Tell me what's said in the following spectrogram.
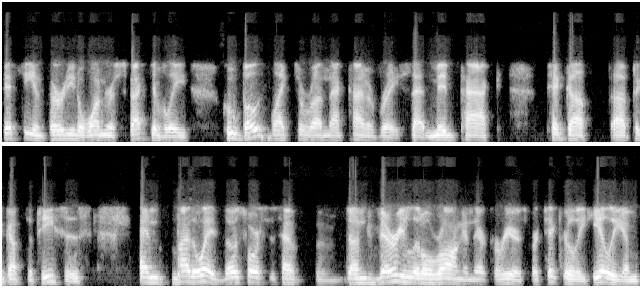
50 and 30 to 1, respectively, who both like to run that kind of race, that mid pack pick up, uh, pick up the pieces. And by the way, those horses have done very little wrong in their careers, particularly Helium,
